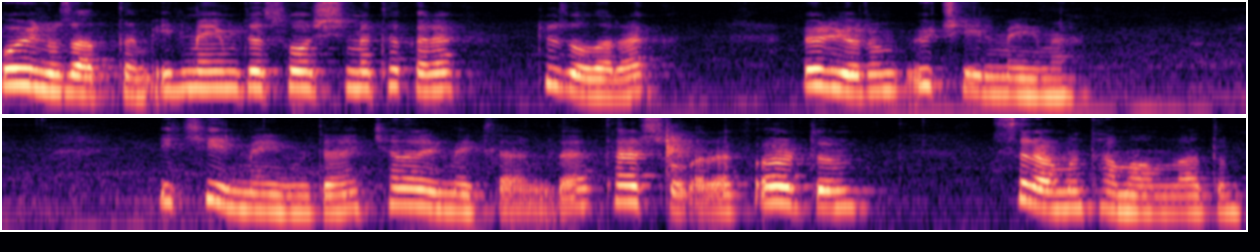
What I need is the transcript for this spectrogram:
Boyun uzattığım ilmeğimi de sol şişime takarak düz olarak örüyorum 3 ilmeğimi. 2 ilmeğimi de kenar ilmeklerimi de ters olarak ördüm. Sıramı tamamladım.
